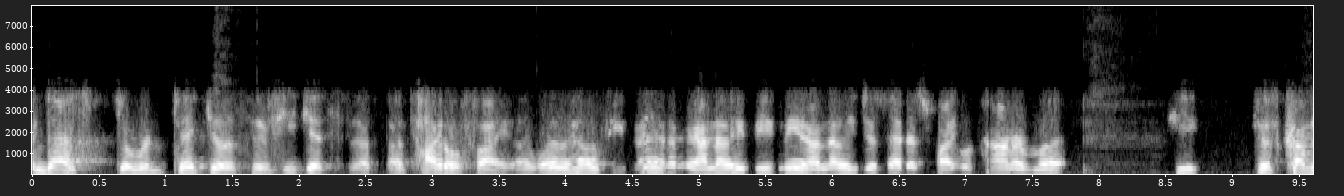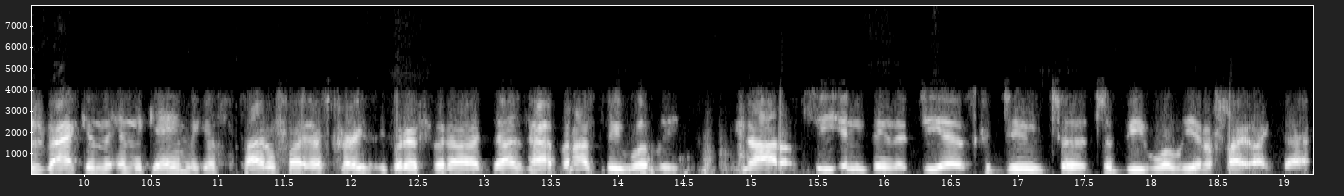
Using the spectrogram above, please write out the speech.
That's ridiculous if he gets a, a title fight. Like, where the hell hell's he been? I mean, I know he beat me, and I know he just had his fight with Conor, but he just comes back in the in the game and gets a title fight. That's crazy. But if it uh, does happen, I see Woodley. You know, I don't see anything that Diaz could do to to beat Woodley in a fight like that.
